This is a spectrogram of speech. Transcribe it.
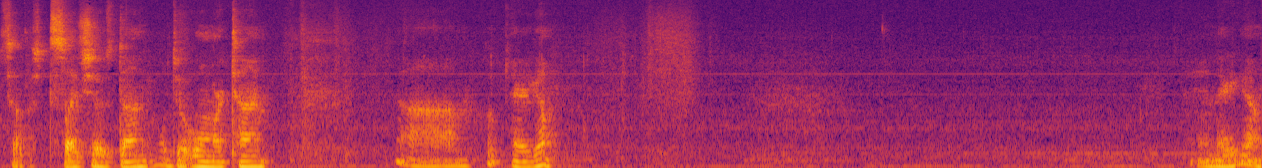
So the slideshow's done. We'll do it one more time. Um, oh, there you go. There you go.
